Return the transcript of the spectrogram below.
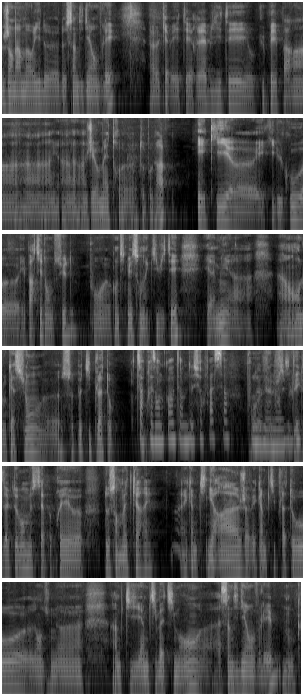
gendarmerie de, de Saint-Didier-en-Velay. qui avait été réhabilité et occupé par un, un, un géomètre topographe et qui, euh, et qui du coup euh, est parti dans le sud pour euh, continuer son activité et a mis à, en location ce petit plateau. Ça représente quoi en termes de surface ça? Pour Je ne sais plus exactement, mais c'est à peu près 200 mètres carrés avec un petit garage, avec un petit plateau, euh, dans une, euh, un, petit, un petit bâtiment euh, à Saint-Didier-en-Velay. Donc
